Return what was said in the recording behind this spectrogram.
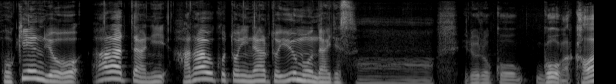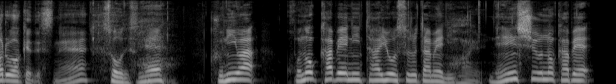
保険料を新たに払うことになるという問題です。いろいろこう号が変わるわけですね。そうですね。国はこの壁に対応するためにはい。年収の壁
